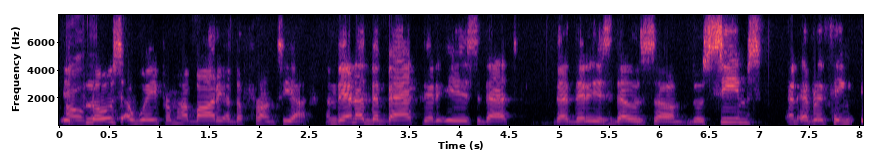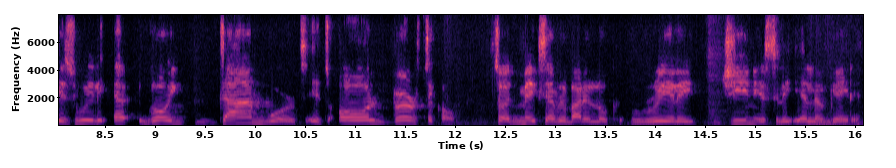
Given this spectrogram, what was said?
it oh. flows away from her body at the front. Yeah, and then at the back there is that that there is those um, those seams and everything is really uh, going downwards. It's all vertical. So it makes everybody look really geniusly elongated.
